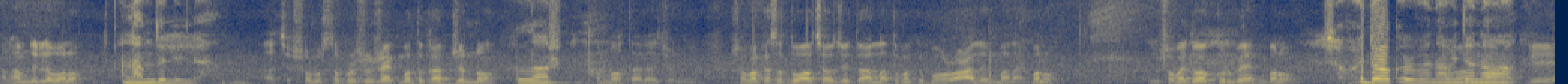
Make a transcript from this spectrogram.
আলহামদুলিল্লাহ বলো। আলহামদুলিল্লাহ। আচ্ছা সমস্ত প্রশংসা একমাত্র কার জন্য? আল্লাহ তাআলার জন্য। সবার কাছে দোয়া চাও যেহেতু আল্লাহ তোমাকে বড় আলেম বানায় বলো। সবাই দোয়া করবেন বলো। সবাই দোয়া করবেন আমি যেন আল্লাহ আমাকে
